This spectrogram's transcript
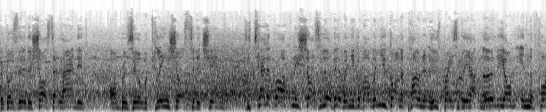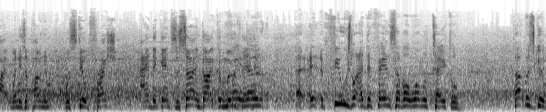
because the, the shots that landed on Breazeale were clean shots to the chin. He's telegraphing his shots a little bit when you got but when you've got an opponent who's basically up early on in the fight when his opponent was still fresh and against a certain guy who can move Fight their now, It it feels like a defence of a world title. That was good.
